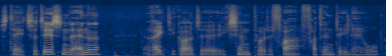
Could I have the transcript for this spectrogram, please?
stat. Så det er sådan et andet rigtig godt øh, eksempel på det fra, fra den del af Europa.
